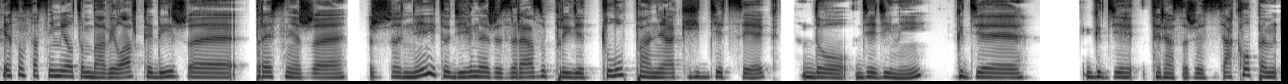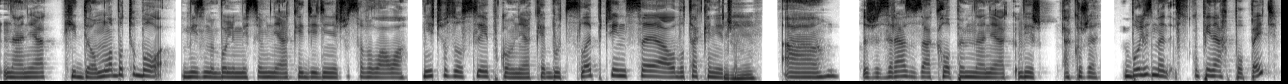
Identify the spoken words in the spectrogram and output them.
Ja som sa s nimi o tom bavila vtedy, že presne, že, že není to divné, že zrazu príde tlupa nejakých deciek do dediny, kde kde teraz, že zaklopem na nejaký dom, lebo to bolo, my sme boli myslím v nejakej dedine, čo sa volala niečo so sliepkou, nejaké buď slepčince, alebo také niečo. Mhm. A že zrazu zaklopem na nejak, vieš, akože boli sme v skupinách po 5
